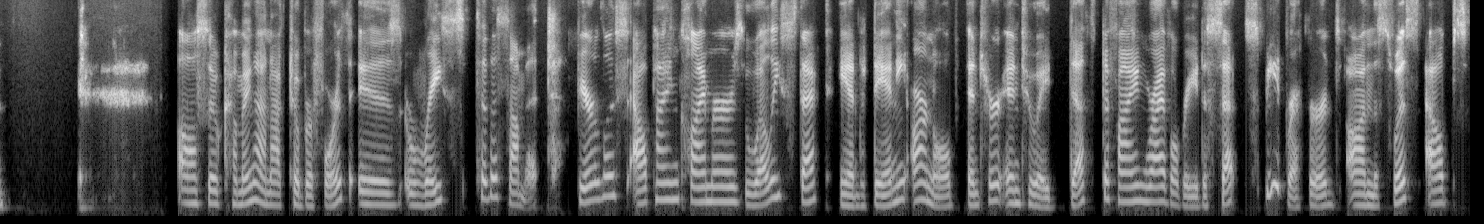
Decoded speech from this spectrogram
Also coming on October 4th is Race to the Summit. Fearless alpine climbers Ueli Steck and Dani Arnold enter into a death defying rivalry to set speed records on the Swiss Alps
